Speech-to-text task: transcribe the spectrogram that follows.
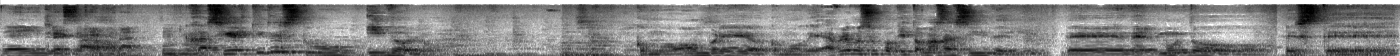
De ahí Sí, es claro. general. Ujú. Jaciel, ¿quién es tu ídolo? Como hombre o como gay. Hablemos un poquito más así del, de- del mundo este,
